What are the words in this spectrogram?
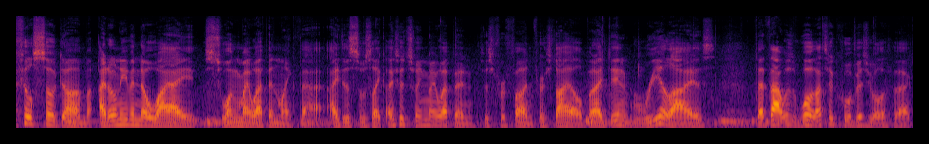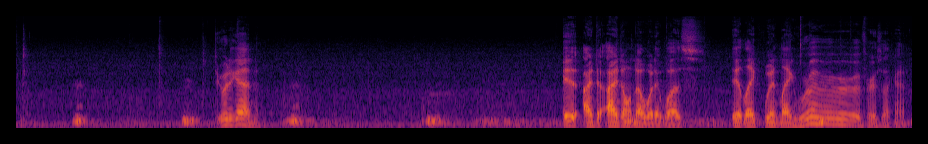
I feel so dumb. I don't even know why I swung my weapon like that. I just was like, I should swing my weapon just for fun, for style. But I didn't realize that that was, whoa, that's a cool visual effect. Do it again. It, I, I don't know what it was. It like went like for a second.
